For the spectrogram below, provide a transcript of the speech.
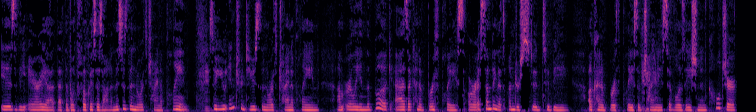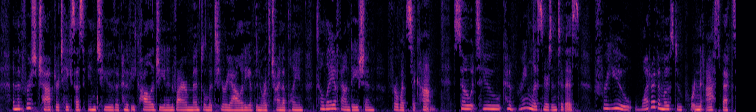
is the area that the book focuses on, and this is the North China Plain. Mm-hmm. So you introduce the North China Plain um, early in the book as a kind of birthplace or as something that's understood to be a kind of birthplace of mm-hmm. Chinese civilization and culture. And the first chapter takes us into the kind of ecology and environmental materiality of the North China Plain to lay a foundation for what's to come. So, to kind of bring listeners into this, for you, what are the most important aspects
